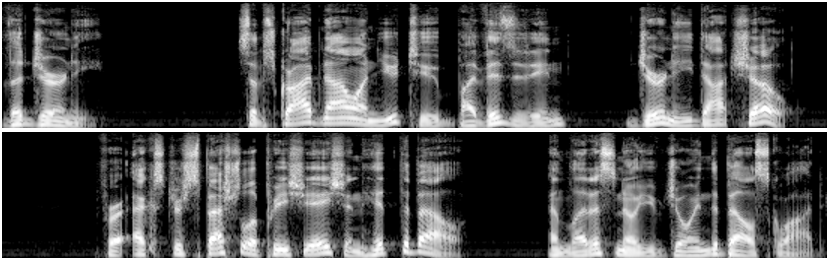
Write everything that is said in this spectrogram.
The Journey. Subscribe now on YouTube by visiting journey.show. For extra special appreciation, hit the bell and let us know you've joined the Bell Squad.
